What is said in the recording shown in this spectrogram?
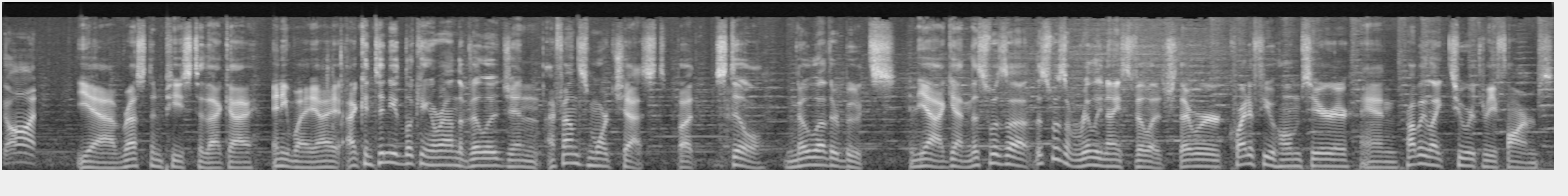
gone. Yeah, rest in peace to that guy. Anyway, I, I continued looking around the village and I found some more chests, but still, no leather boots. And yeah, again, this was a this was a really nice village. There were quite a few homes here and probably like two or three farms.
